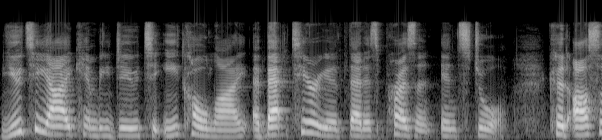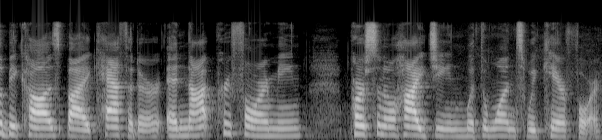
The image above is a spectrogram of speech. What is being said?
UTI can be due to E. coli, a bacteria that is present in stool. Could also be caused by a catheter and not performing personal hygiene with the ones we care for.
